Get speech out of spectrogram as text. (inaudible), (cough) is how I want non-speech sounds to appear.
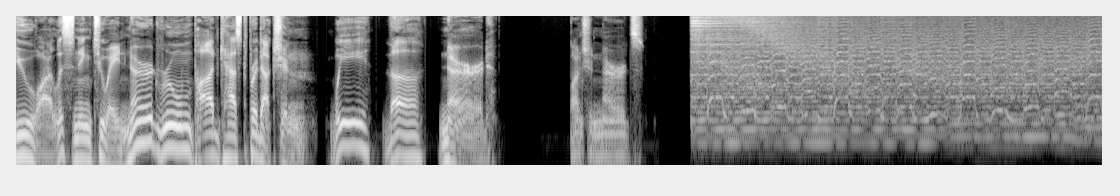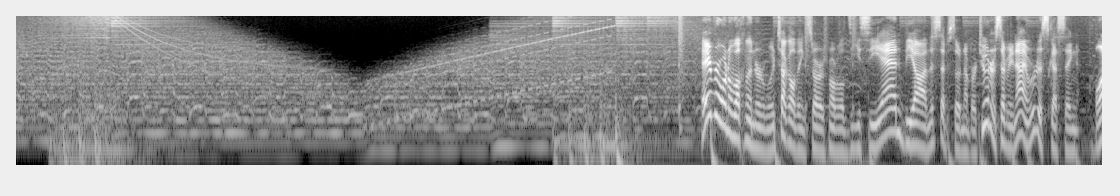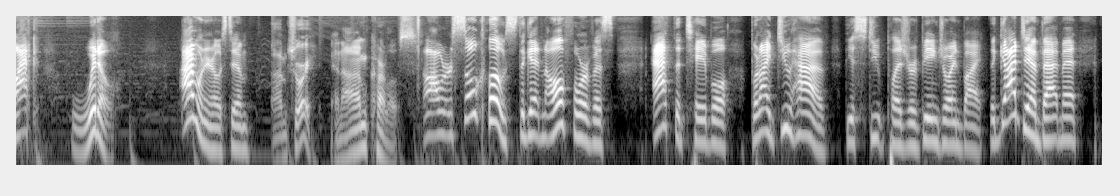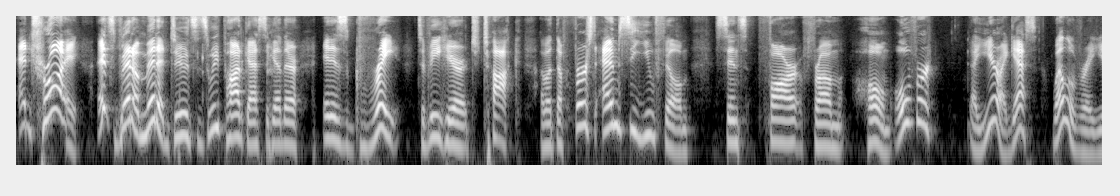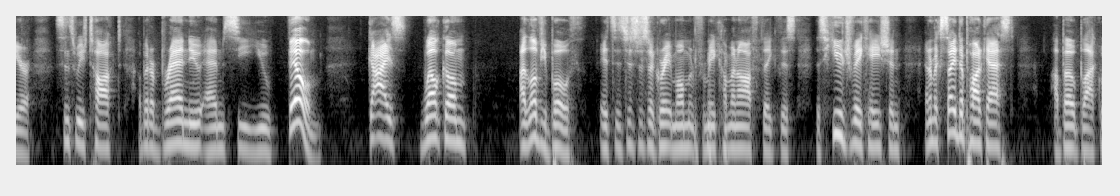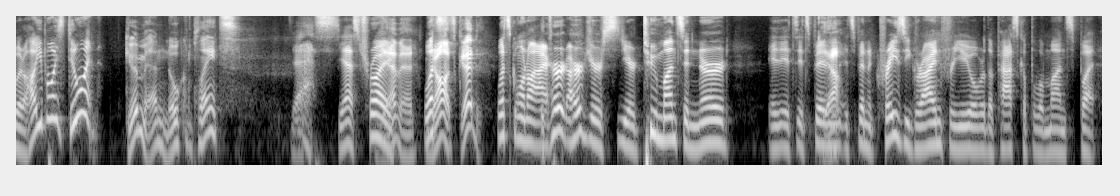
You are listening to a Nerd Room podcast production. We, the nerd. Bunch of nerds. Hey everyone, and welcome to Nerd Room. We talk all things Star Wars, Marvel, DC, and beyond. This is episode number 279. We're discussing Black Widow. I'm one of your hosts, Tim. I'm Troy. And I'm Carlos. Oh, we're so close to getting all four of us at the table, but I do have the astute pleasure of being joined by the goddamn Batman and Troy. It's been a minute, dude, since we podcast together. It is great to be here to talk about the first MCU film since Far From Home. Over a year, I guess, well over a year since we've talked about a brand new MCU film. Guys, welcome. I love you both. It's it's just, just a great moment for me (laughs) coming off like this this huge vacation, and I'm excited to podcast about Black Widow. How you boys doing? Good man, no complaints. Yes, yes, Troy. Yeah, man. What's, no, it's good. What's going on? I heard I heard your your two months in nerd. It, it's it's been Yeah. it's been a crazy grind for you over the past couple of months, but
